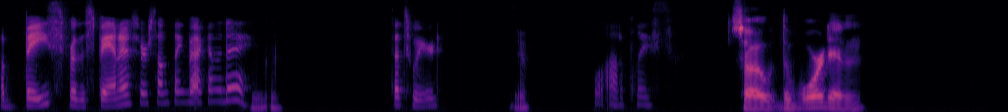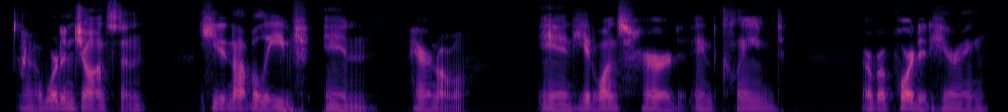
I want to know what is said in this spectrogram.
a base for the Spanish or something back in the day? Mhm. That's weird. Yeah. A little out of place. So the warden, uh, Warden Johnston, he did not believe in paranormal, and he had once heard and claimed, or reported hearing,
